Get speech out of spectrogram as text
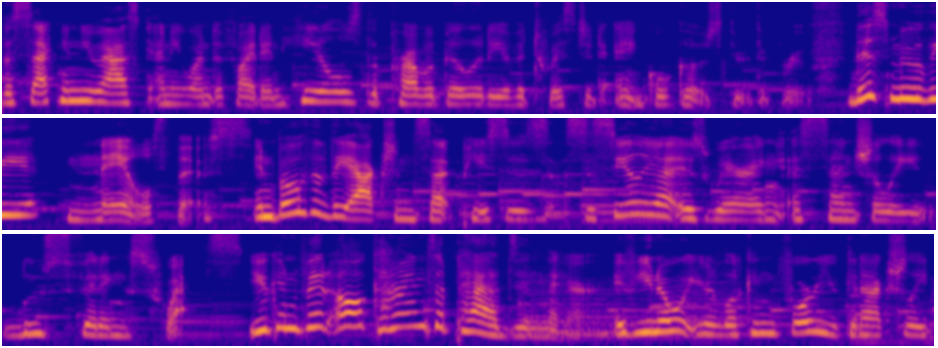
The second you ask anyone to fight in heels, the probability of a twisted ankle goes through the roof. This movie nails this. In both of the action set pieces, Cecilia is wearing essentially loose fitting sweats. You can fit all kinds of pads in there. If you know what you're looking for, you can actually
